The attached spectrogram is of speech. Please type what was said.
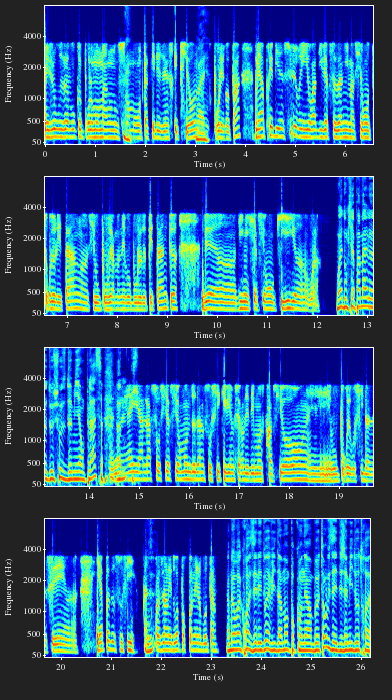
Mais je vous avoue que pour le moment, nous sommes au taquet des inscriptions pour les repas. Mais après, bien sûr, il y aura diverses animations autour de l'étang. Euh, si vous pouvez amener vos boules de pétanque, euh, d'initiation au quilles, euh, voilà. Ouais, donc il y a pas mal de choses de mis en place. il y a l'association Monde de Danse aussi qui vient faire des démonstrations et vous pourrez aussi danser. Il n'y a pas de souci. En croisant les doigts pour qu'on ait le beau temps. Ah ben on va croiser les doigts évidemment pour qu'on ait un beau temps. Vous avez déjà mis d'autres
